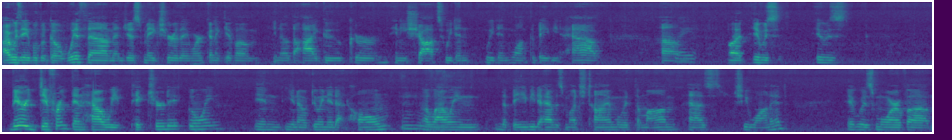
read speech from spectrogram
I was able to go with them and just make sure they weren't going to give him you know the eye gook or any shots we didn't we didn't want the baby to have. Um, right. but it was it was very different than how we pictured it going in you know doing it at home mhm. allowing the baby to have as much time with the mom as she wanted it was more of a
